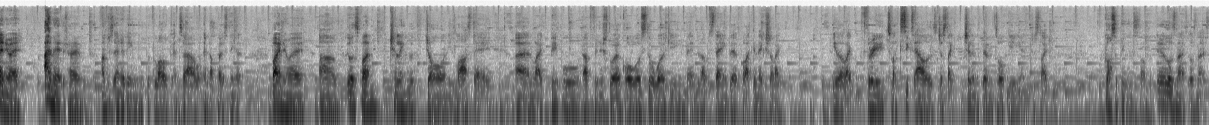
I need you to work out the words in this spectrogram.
Anyway, I made it home. I'm just editing the vlog and so I'll end up posting it. But anyway, um, it was fun chilling with Joel on his last day and like people that finished work or were still working, they ended up staying there for like an extra like either like three to like six hours just like chilling with them and talking and just like gossiping and stuff. It was nice, it was nice.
